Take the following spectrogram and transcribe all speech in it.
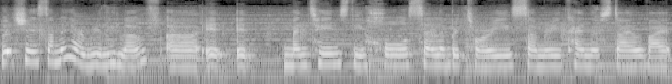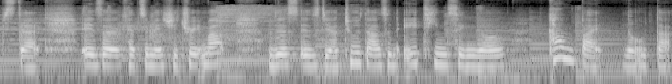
which is something I really love. Uh, it it maintains the whole celebratory, summery kind of style vibes that is a Ketsumeishi trademark. This is their 2018 single, Kanpai no Uta.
